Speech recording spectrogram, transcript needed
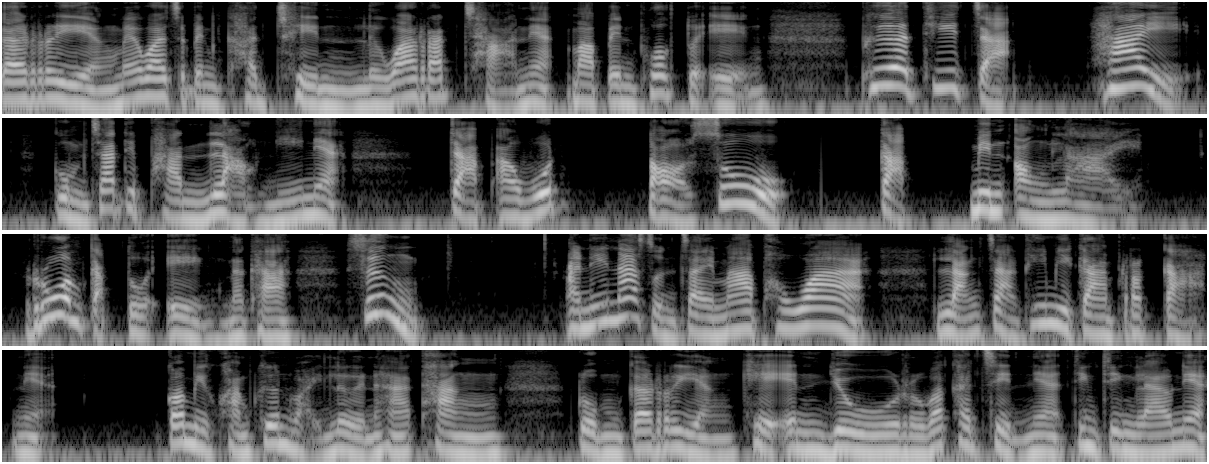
กระเหรี่ยง ไม่ว่าจะเป็นคาชิน หรือว่ารัฐฉานเนี่ยมาเป็นพวกตัวเอง เพื่อที่จะให้กลุ่มชาติพันธุ์เหล่านี้เนี่ยจับอาวุธต่อสู้กับมินออนไลน์ ร่วมกับตัวเองนะคะ ซึ่งอันนี้น่าสนใจมากเพราะว่าหลังจากที่มีการประกาศเนี่ยก็มีความเคลื่อนไหวเลยนะคะทางกลุ่มกระเหรี่ยง KNU หรือว่าขจินเนี่ยจริง ๆ แล้วเนี่ย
